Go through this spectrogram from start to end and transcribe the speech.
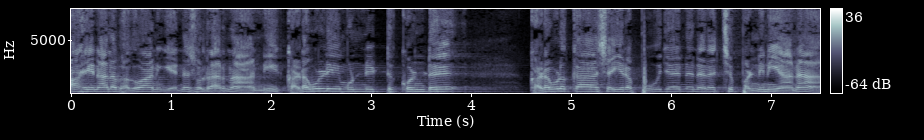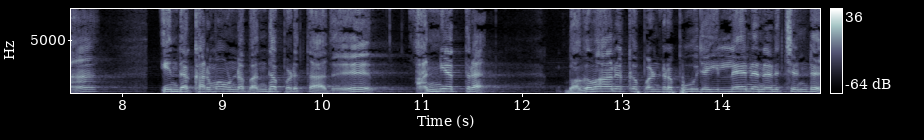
ஆகையினால பகவான் இங்கே என்ன சொல்கிறாருன்னா நீ கடவுளை முன்னிட்டு கொண்டு கடவுளுக்காக செய்கிற பூஜைன்னு நினச்சி பண்ணினியானா இந்த கர்மம் உன்னை பந்தப்படுத்தாது. அந்நத்திர பகவானுக்கு பண்ணுற பூஜை இல்லைன்னு நினச்சிண்டு.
